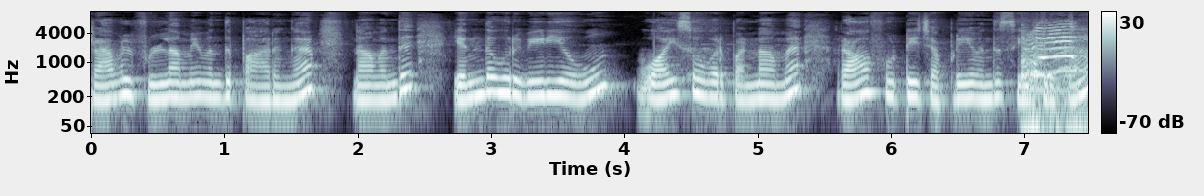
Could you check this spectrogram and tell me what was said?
ட்ராவல் ஃபுல்லாமே வந்து பாருங்கள் நான் வந்து எந்த ஒரு வீடியோவும் வாய்ஸ் ஓவர் பண்ணாமல் ரா ஃபுட்டேஜ் அப்படியே வந்து சேர்த்துருக்கேன்.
